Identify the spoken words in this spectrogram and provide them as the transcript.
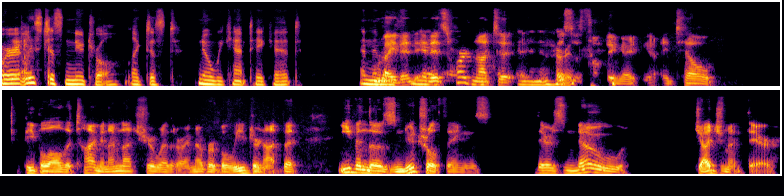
Or at least just neutral like just no we can't take it. And then right and, and, it's hard not to and this is something I, I tell people all the time and i'm not sure whether i'm ever believed or not but even those neutral things there's no judgment there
